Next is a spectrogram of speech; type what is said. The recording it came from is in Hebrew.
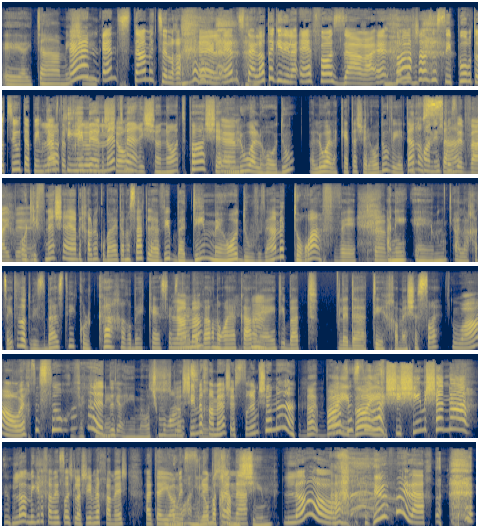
הייתה מישהי... אין, אין סתם אצל רחל, אין סתם, לא תגידי לה איפה זרה, אין- כל עכשיו זה סיפור, תוציאו את לא, הפנקס, כי היא תתחילו באמת לרשום. מהראשונות פה שעלו על הודו, עלו על הקטע של הודו, והיא הייתה נכון, יש נוסעת, בזה vibe. אה, עוד לפני שהיה בכלל מקובל, הייתה נוסעת להביא בדים מהודו, וזה היה מטורף, כן. ואני אה, על החצאית הזאת בזבזתי כל כך הרבה כסף, זה למה? היה דבר נורא יקר, Mm. אני הייתי בת, לדעתי, 15, וואו, איך זה שורד? וקניתי, היא מאוד שמורה. אצלי. 35, 20 שנה. בואי, בואי, איזה בואי, 60 שנה. לא, מגיל 15, 35, את היום 20 לא, שנה. אני לא בת 50. לא, איפה הלכת?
